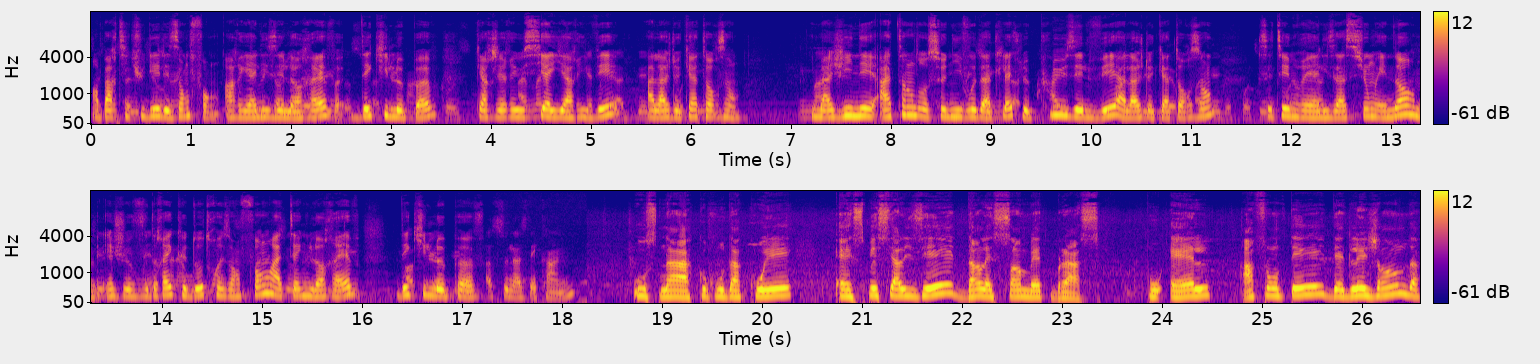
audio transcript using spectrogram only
en particulier les enfants, à réaliser leurs rêves dès qu'ils le peuvent, car j'ai réussi à y arriver à l'âge de 14 ans. Imaginez atteindre ce niveau d'athlète le plus élevé à l'âge de 14 ans. C'était une réalisation énorme et je voudrais que d'autres enfants atteignent leurs rêves dès qu'ils le peuvent. Ousna Kukundakwe est spécialisée dans les 100 mètres brasses. Pour elle, affronter des légendes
